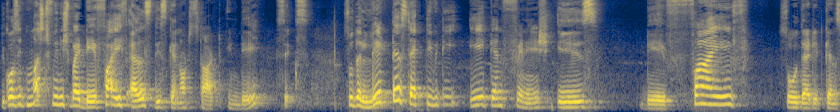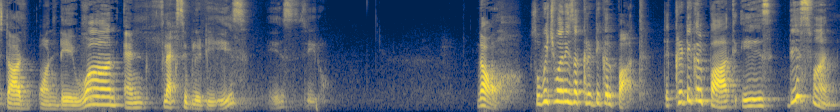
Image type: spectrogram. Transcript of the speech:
because it must finish by day 5 else this cannot start in day 6. So the latest activity A can finish is day 5 so that it can start on day 1 and flexibility is, is 0. Now, so which one is the critical path? The critical path is this one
